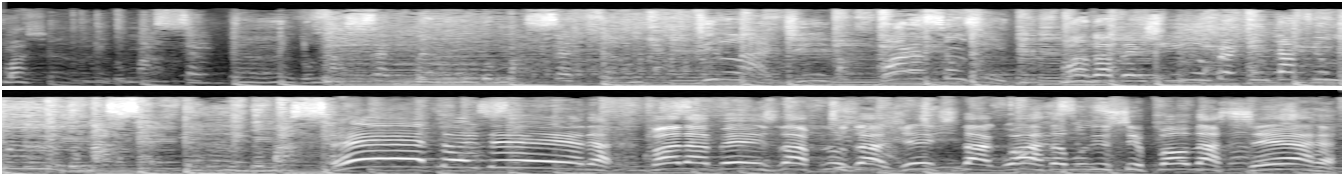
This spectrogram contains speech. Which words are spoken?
macetando, macetando, macetando, macetando. De ladinho. Manda beijinho pra quem tá filmando, macetando. É doideira! Parabéns lá para os agentes da Guarda Municipal da Serra.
